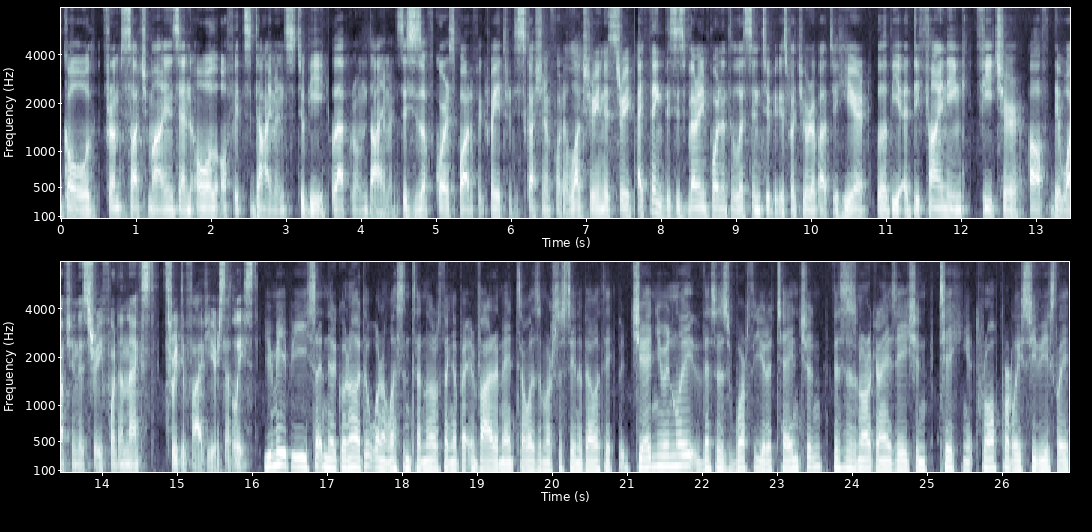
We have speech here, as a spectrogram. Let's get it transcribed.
gold from such mines and all of its diamonds to be lab grown diamonds. This is, of course, part of a greater discussion for the luxury industry. I think this is very important to listen to because what you're about to hear will be a defining feature of the watch industry for the next three to five years at least. You may be sitting there going, Oh, I don't want to listen to another thing about environmentalism or sustainability. But genuinely, this is worth your attention. This is an organisation taking it properly seriously.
